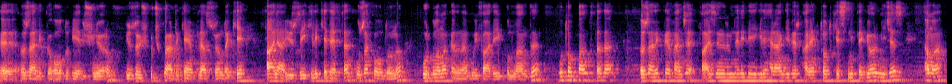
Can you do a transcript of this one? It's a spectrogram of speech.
e, özellikle oldu diye düşünüyorum. %3,5'lardaki enflasyondaki hala %2'lik hedeften uzak olduğunu vurgulamak adına bu ifadeyi kullandı. Bu toplantıda da özellikle bence faiz indirimleriyle ilgili herhangi bir anekdot kesinlikle görmeyeceğiz. Ama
